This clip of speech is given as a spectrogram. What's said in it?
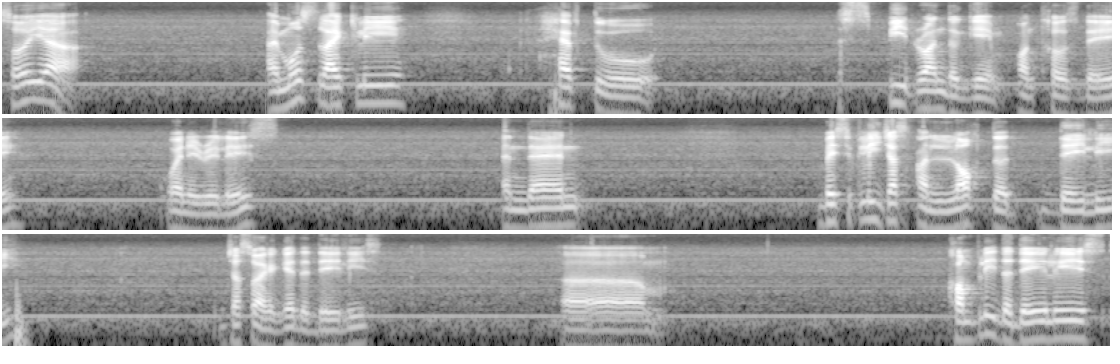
so yeah. I most likely have to speed run the game on Thursday when it release. And then basically just unlock the daily just so I can get the dailies. Um, complete the dailies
